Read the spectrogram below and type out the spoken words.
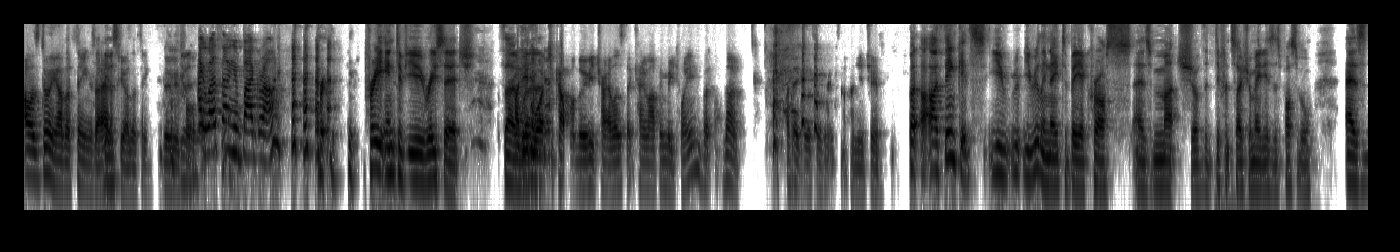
I, was, doing other things. I had yes. a few other things to do before. I was on your background. Pre interview research. So I did uh, watch a couple of movie trailers that came up in between, but no, I think there's some great stuff on YouTube. But I think it's you. You really need to be across as much of the different social medias as possible. As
